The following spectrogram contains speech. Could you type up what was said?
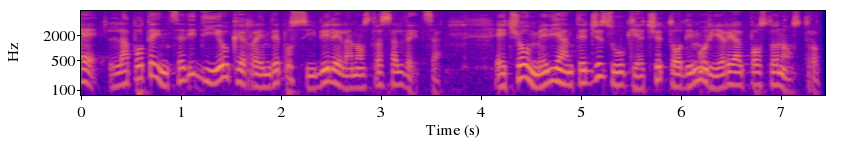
è la potenza di Dio che rende possibile la nostra salvezza e ciò mediante Gesù che accettò di morire al posto nostro.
